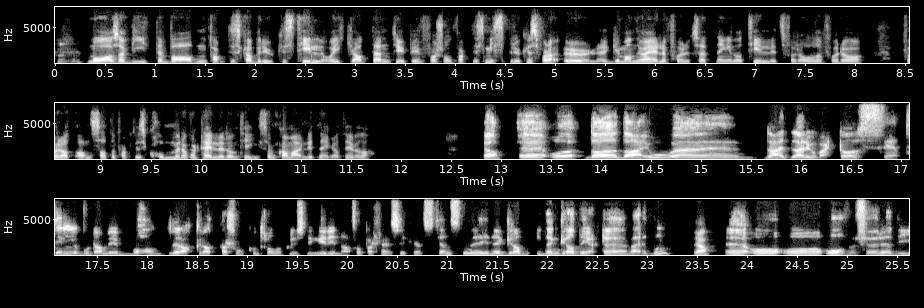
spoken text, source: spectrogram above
mm -hmm. må altså vite hva den faktisk skal brukes til, og ikke at den type informasjon faktisk misbrukes. For da ødelegger man jo hele forutsetningen og tillitsforholdet for, å, for at ansatte faktisk kommer og forteller om ting som kan være litt negative. da. Ja, eh, og da, da, er jo, eh, da, er, det jo verdt å se til hvordan vi behandler akkurat personkontrollopplysninger innenfor personellsikkerhetstjenesten i, det, i den graderte verden. Ja. Eh, og, og, overføre de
